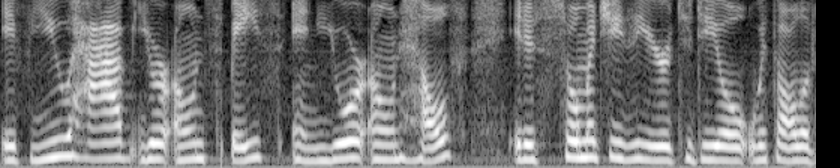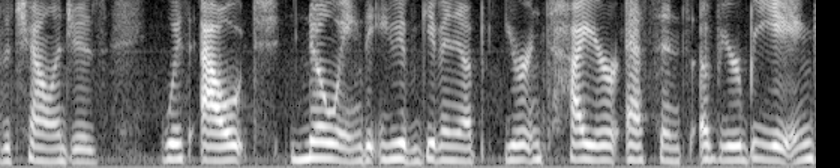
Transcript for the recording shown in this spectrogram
If you have your own space and your own health, it is so much easier to deal with all of the challenges without knowing that you have given up your entire essence of your being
